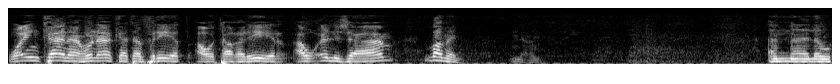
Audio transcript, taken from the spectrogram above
وإن كان هناك تفريط أو تغرير أو إلزام ضمن. نعم. أما لو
